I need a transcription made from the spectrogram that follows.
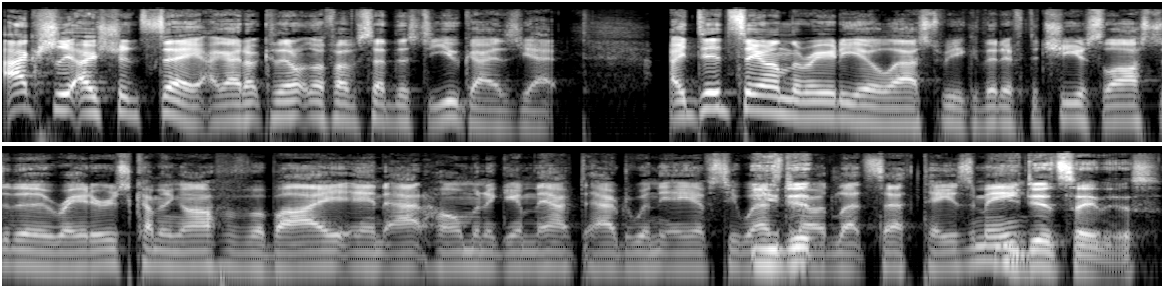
Actually, I should say I don't because I don't know if I've said this to you guys yet. I did say on the radio last week that if the Chiefs lost to the Raiders coming off of a bye and at home in a game they have to have to win the AFC West, did- I would let Seth tase me. You did say this.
